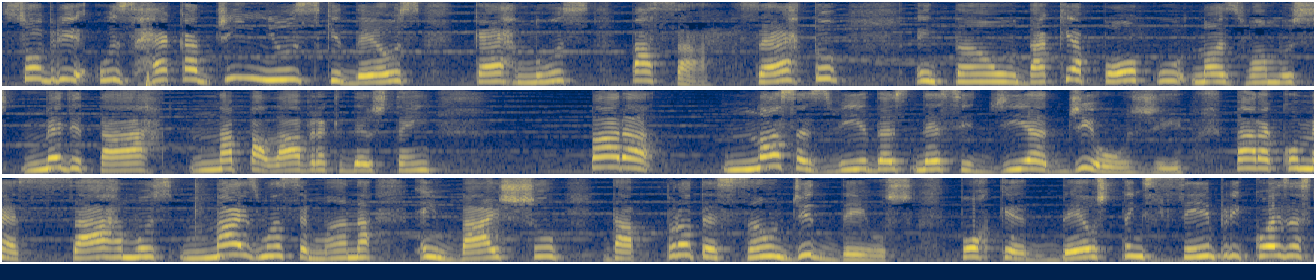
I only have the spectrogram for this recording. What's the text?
sobre os recadinhos que Deus quer nos passar, certo? Então, daqui a pouco nós vamos meditar na palavra que Deus tem para nossas vidas nesse dia de hoje, para começarmos mais uma semana embaixo da proteção de Deus, porque Deus tem sempre coisas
